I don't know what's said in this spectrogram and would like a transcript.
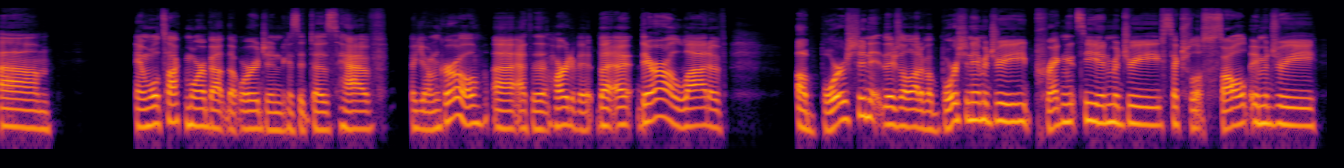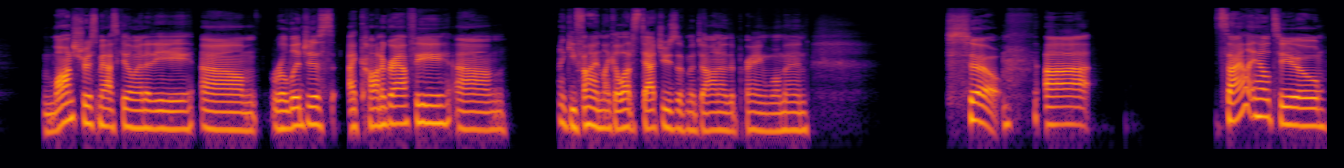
Um, and we'll talk more about the origin because it does have a young girl uh, at the heart of it. But uh, there are a lot of abortion. There's a lot of abortion imagery, pregnancy imagery, sexual assault imagery, monstrous masculinity, um, religious iconography. Um, like you find like a lot of statues of Madonna, the praying woman. So, uh, Silent Hill 2,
